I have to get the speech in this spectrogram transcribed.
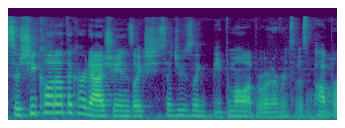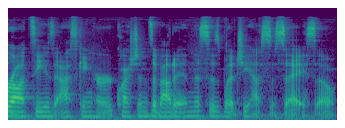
So she called out the Kardashians, like she said she was like beat them all up or whatever. And so this Mm-hmm. paparazzi is asking her questions about it, and this is what she has to say. So Worried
